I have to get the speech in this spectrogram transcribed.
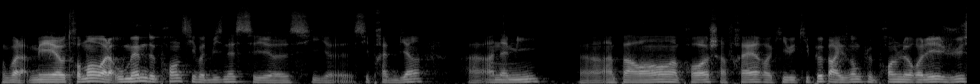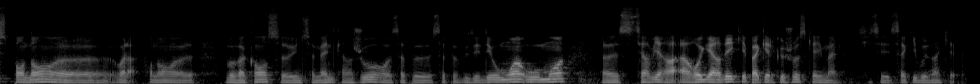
donc voilà. Mais autrement, voilà. Ou même de prendre, si votre business s'y euh, s'y prête bien, un ami, un parent, un proche, un frère, euh, qui, qui peut par exemple prendre le relais juste pendant, euh, voilà, pendant euh, vos vacances, euh, une semaine, 15 jours, euh, ça peut, ça peut vous aider au moins, ou au moins euh, servir à, à regarder qu'il n'y ait pas quelque chose qui aille mal, si c'est ça qui vous inquiète.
